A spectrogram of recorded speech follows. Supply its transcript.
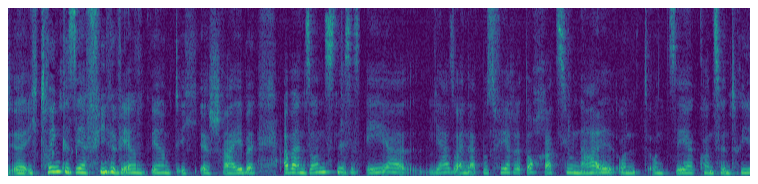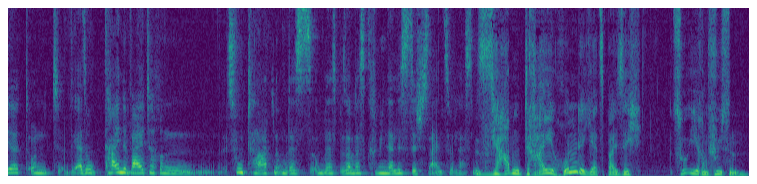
äh, ich trinke sehr viel, während, während ich äh, schreibe. Aber ansonsten ist es eher, ja, so eine Atmosphäre doch rational und, und sehr konzentriert und also keine weiteren Zutaten, um das, um das besonders kriminalistisch sein zu lassen. Sie haben drei Hunde jetzt bei sich zu Ihren Füßen.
